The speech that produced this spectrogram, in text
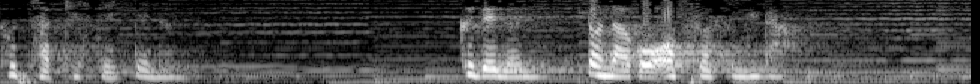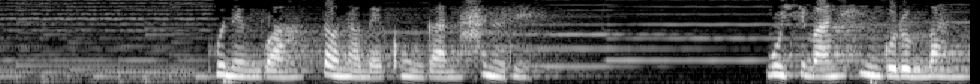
도착했을 때는 그대는 떠나고 없었습니다. 보냄과 떠남의 공간 하늘에 무심한 흰 구름만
